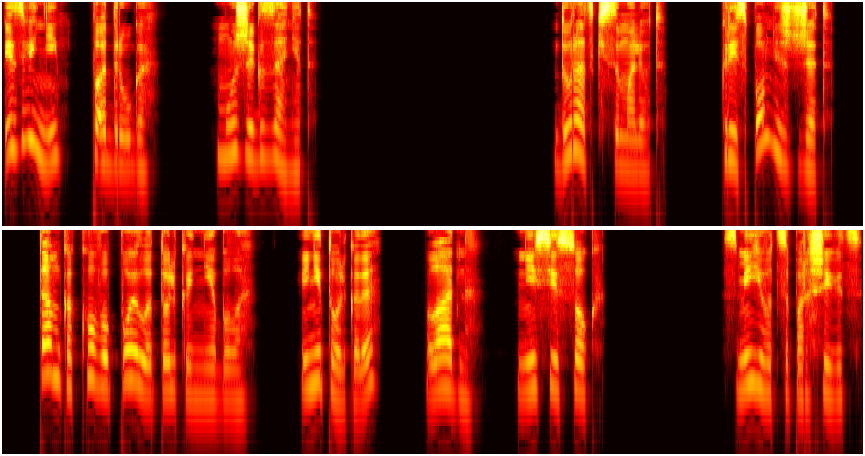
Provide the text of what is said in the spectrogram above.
извини, подруга, мужик занят. Дурацкий самолет. Крис, помнишь джет? Там какого пойла только не было. И не только, да? Ладно, неси сок. Смеется паршивец.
